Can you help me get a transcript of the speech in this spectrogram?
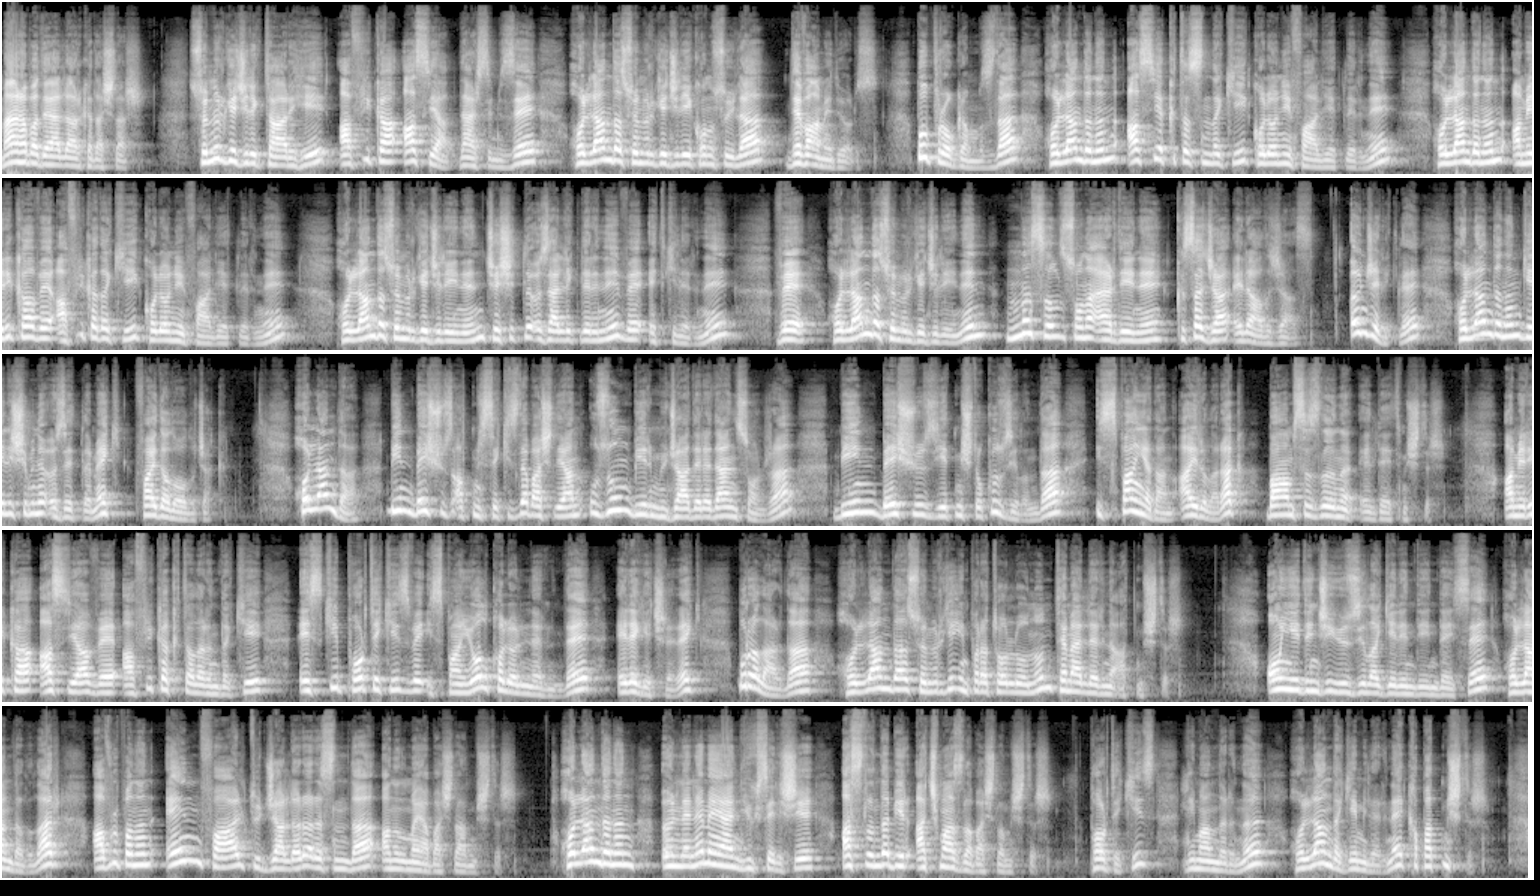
Merhaba değerli arkadaşlar. Sömürgecilik tarihi Afrika Asya dersimize Hollanda sömürgeciliği konusuyla devam ediyoruz. Bu programımızda Hollanda'nın Asya kıtasındaki koloni faaliyetlerini, Hollanda'nın Amerika ve Afrika'daki koloni faaliyetlerini, Hollanda sömürgeciliğinin çeşitli özelliklerini ve etkilerini ve Hollanda sömürgeciliğinin nasıl sona erdiğini kısaca ele alacağız. Öncelikle Hollanda'nın gelişimini özetlemek faydalı olacak. Hollanda 1568'de başlayan uzun bir mücadeleden sonra 1579 yılında İspanya'dan ayrılarak bağımsızlığını elde etmiştir. Amerika, Asya ve Afrika kıtalarındaki eski Portekiz ve İspanyol kolonilerini de ele geçirerek buralarda Hollanda sömürge imparatorluğunun temellerini atmıştır. 17. yüzyıla gelindiğinde ise Hollandalılar Avrupa'nın en faal tüccarları arasında anılmaya başlanmıştır. Hollanda'nın önlenemeyen yükselişi aslında bir açmazla başlamıştır. Portekiz limanlarını Hollanda gemilerine kapatmıştır.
